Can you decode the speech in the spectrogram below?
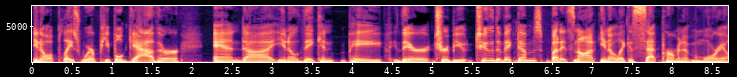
you know a place where people gather and uh, you know they can pay their tribute to the victims but it's not you know like a set permanent memorial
